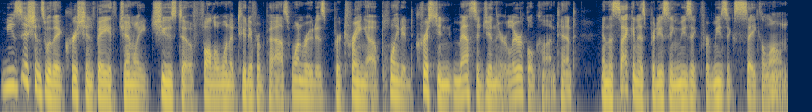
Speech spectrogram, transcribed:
Musicians with a Christian faith generally choose to follow one of two different paths. One route is portraying a pointed Christian message in their lyrical content, and the second is producing music for music's sake alone.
